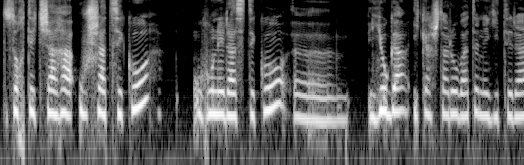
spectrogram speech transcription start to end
sorte txarra usatzeko, urrunerazteko, yoga ikastaro baten egitera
